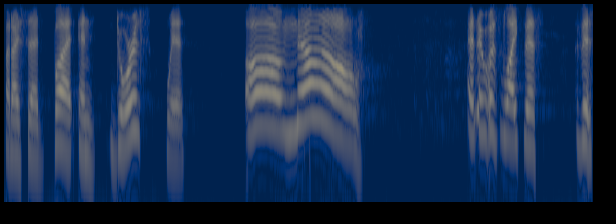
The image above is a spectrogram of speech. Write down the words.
but I said, but, and Doris went, oh no! And it was like this, this,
